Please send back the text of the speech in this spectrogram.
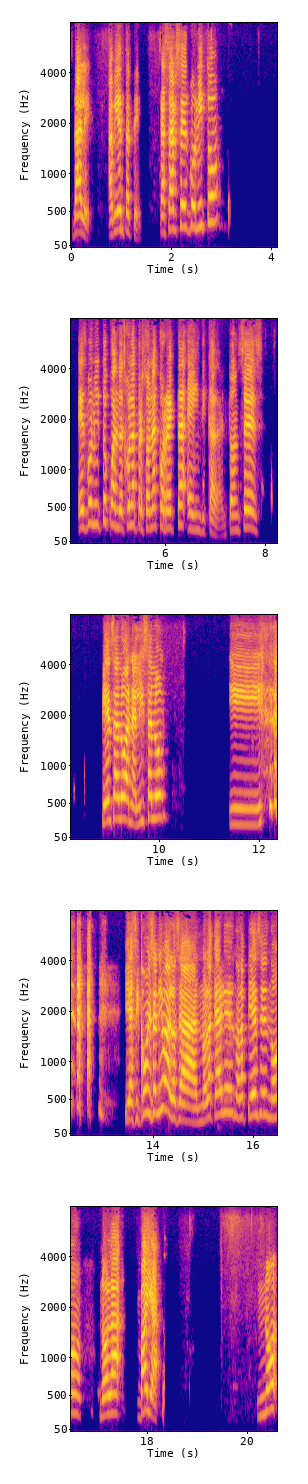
Dale, aviéntate. Casarse es bonito, es bonito cuando es con la persona correcta e indicada. Entonces, piénsalo, analízalo y, y así como dice Aníbal, o sea, no la cagues, no la pienses, no, no la, vaya, no,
